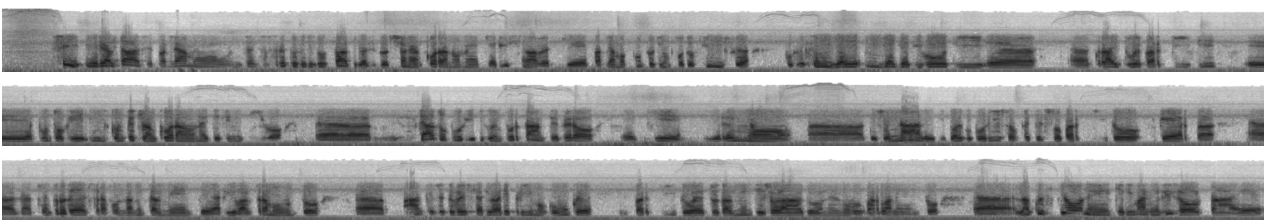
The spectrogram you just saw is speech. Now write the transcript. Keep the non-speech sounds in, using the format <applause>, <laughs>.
Sì, in realtà se parliamo in senso stretto di risultati la situazione ancora non è chiarissima perché parliamo appunto di un fotofinish pochissime migliaia, migliaia di voti eh, eh, tra i due partiti e appunto che il conteggio ancora non è definitivo. Eh, il dato politico importante però è che il regno eh, decennale di Boyko Borisov e del suo partito GERB eh, da centrodestra fondamentalmente arriva al tramonto eh, anche se dovesse arrivare primo comunque il partito è totalmente isolato nel nuovo Parlamento. Eh, la questione che rimane irrisolta è eh,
